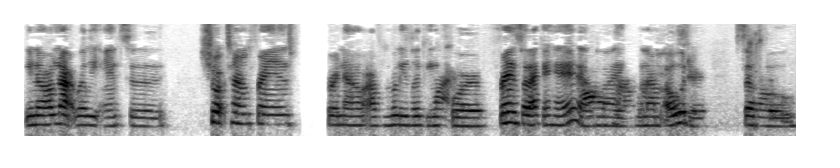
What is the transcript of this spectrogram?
You know, I'm not really into short term friends for now. I'm really looking Right. for friends that I can have Long-term like when I'm older. So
